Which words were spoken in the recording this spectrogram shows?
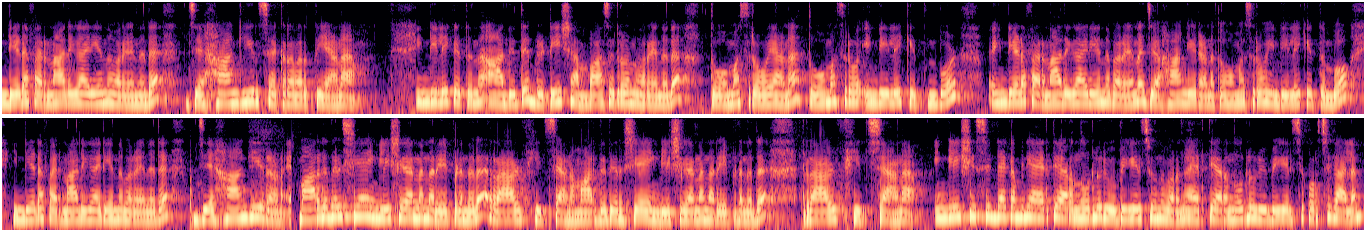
ഇന്ത്യയുടെ ഭരണാധികാരി എന്ന് പറയുന്നത് ജഹാംഗീർ ചക്രവർത്തിയാണ്. ഇന്ത്യയിലേക്ക് എത്തുന്ന ആദ്യത്തെ ബ്രിട്ടീഷ് അംബാസഡർ എന്ന് പറയുന്നത് തോമസ് റോയാണ് തോമസ് റോ ഇന്ത്യയിലേക്ക് എത്തുമ്പോൾ ഇന്ത്യയുടെ ഭരണാധികാരി എന്ന് പറയുന്ന ജഹാംഗീറാണ് തോമസ് റോ ഇന്ത്യയിലേക്ക് എത്തുമ്പോൾ ഇന്ത്യയുടെ ഭരണാധികാരി എന്ന് പറയുന്നത് ജഹാംഗീറാണ് മാർഗദർശിയായ ഇംഗ്ലീഷുകാരൻ എന്നറിയപ്പെടുന്നത് റാൾഫ് ഹിച്ച് ആണ്. മാർഗദർശിയായ ഇംഗ്ലീഷുകാരൻ എന്നറിയപ്പെടുന്നത് റാൾഫ് ഹിച്ച് ആണ്. ഇംഗ്ലീഷ് ഈസ്റ്റ് ഇന്ത്യ കമ്പനി ആയിരത്തി അറുന്നൂറിൽ രൂപീകരിച്ചു എന്ന് പറഞ്ഞു. ആയിരത്തി അറുന്നൂറിൽ രൂപീകരിച്ച് കുറച്ച് കാലം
